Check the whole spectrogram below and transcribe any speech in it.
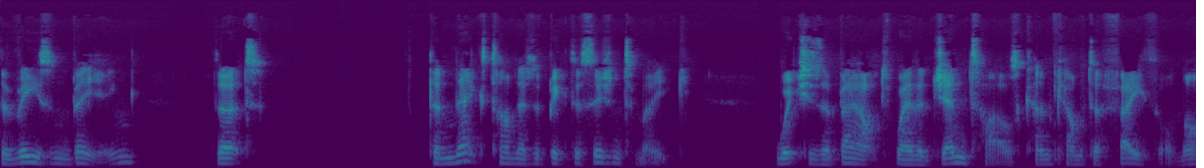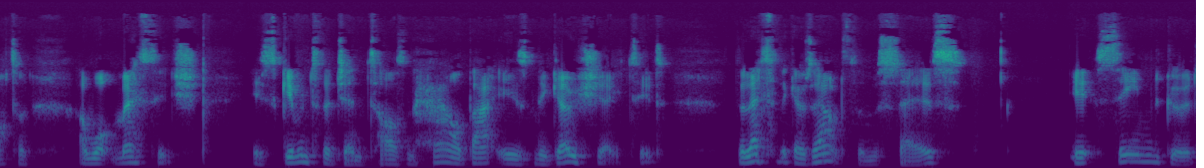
The reason being that the next time there's a big decision to make, which is about whether Gentiles can come to faith or not, and, and what message is given to the Gentiles and how that is negotiated, the letter that goes out to them says, It seemed good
